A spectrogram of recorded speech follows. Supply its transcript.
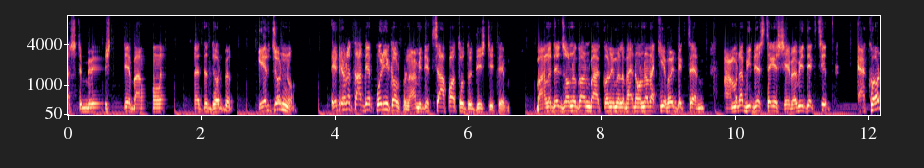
আসতে বাংলাদেশে ধরবে। এর জন্য এটা হলো তাদের পরিকল্পনা। আমি দেখছি আপাতত দৃষ্টিতে বাংলাদেশ জনগণ বা কলিমুল ভাই ওনারা কীভাবে দেখছেন? আমরা বিদেশ থেকে সেভাবেই দেখছি। এখন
